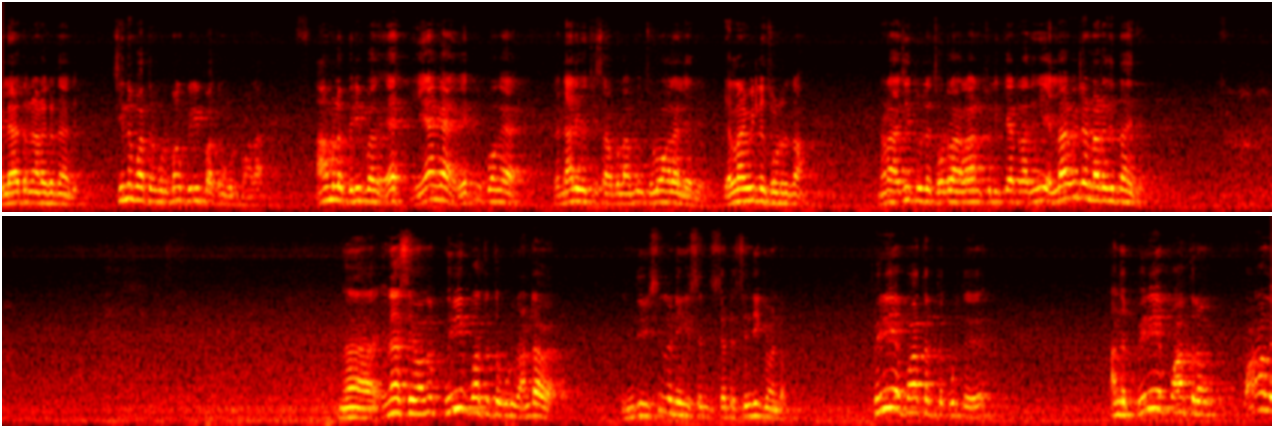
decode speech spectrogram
எல்லாத்துலையும் நடக்கிறது தான் அது. சின்ன பாத்திரம் கொடுப்பாங்க பெரிய பாத்திரம் கொடுப்பாங்களா? ஆம்பளை பெரிய பாத்திரம் ஏ ஏங்க எடுத்து போங்க. ரெண்டு நாளைக்கு வச்சு சாப்பிடலாம் அப்படின்னு சொல்லுவாங்களா இல்லையா அது? எல்லா வீட்லையும் சொல்கிறது தான் என்னடா அஜித் வீட்டில் சொல்கிறாங்களான்னு சொல்லி கேட்டுறாதீங்க. எல்லா வீட்டிலும் நடக்குது தான் இது நான் என்ன செய்வாங்க? பெரிய பாத்திரத்தை கொடுக்கு அண்டாவை. இந்த விஷயத்தில் நீங்கள் சிந்தி சற்று சிந்திக்க வேண்டும். பெரிய பாத்திரத்தை கொடுத்து அந்த பெரிய பாத்திரம் பால்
